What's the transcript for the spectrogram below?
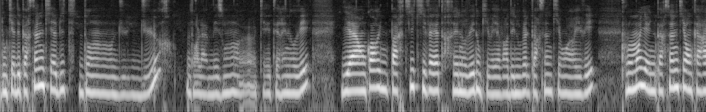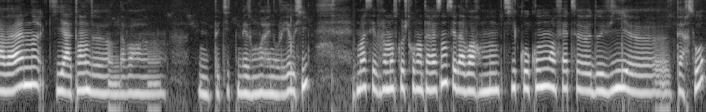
Donc il y a des personnes qui habitent dans du dur, dans la maison euh, qui a été rénovée. Il y a encore une partie qui va être rénovée, donc il va y avoir des nouvelles personnes qui vont arriver. Pour le moment, il y a une personne qui est en caravane, qui attend d'avoir une petite maison rénovée aussi. Moi, c'est vraiment ce que je trouve intéressant, c'est d'avoir mon petit cocon en fait euh, de vie euh, perso,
